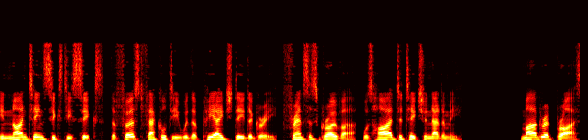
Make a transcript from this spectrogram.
In 1966, the first faculty with a PhD degree, Francis Grover, was hired to teach anatomy. Margaret Bryce,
